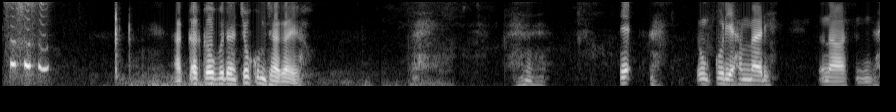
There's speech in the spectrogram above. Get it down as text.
아까 거보단 조금 작아요. 예, 똥꾸리 한 마리 또 나왔습니다.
